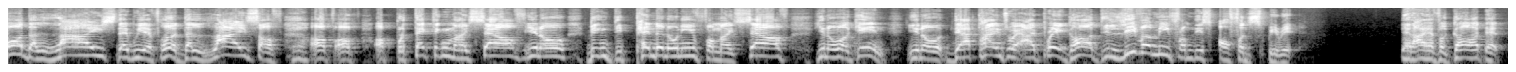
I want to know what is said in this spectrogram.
all the lies that we have heard, the lies of, of, of, of protecting myself, you know, being dependent on only for myself. You know, again, you know, there are times where I pray, God, deliver me from this orphan spirit. That I have a God that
